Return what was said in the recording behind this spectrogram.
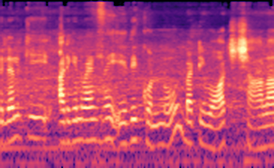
పిల్లలకి అడిగిన వెంటనే ఏది కొన్ను బట్ ఈ వాచ్ చాలా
